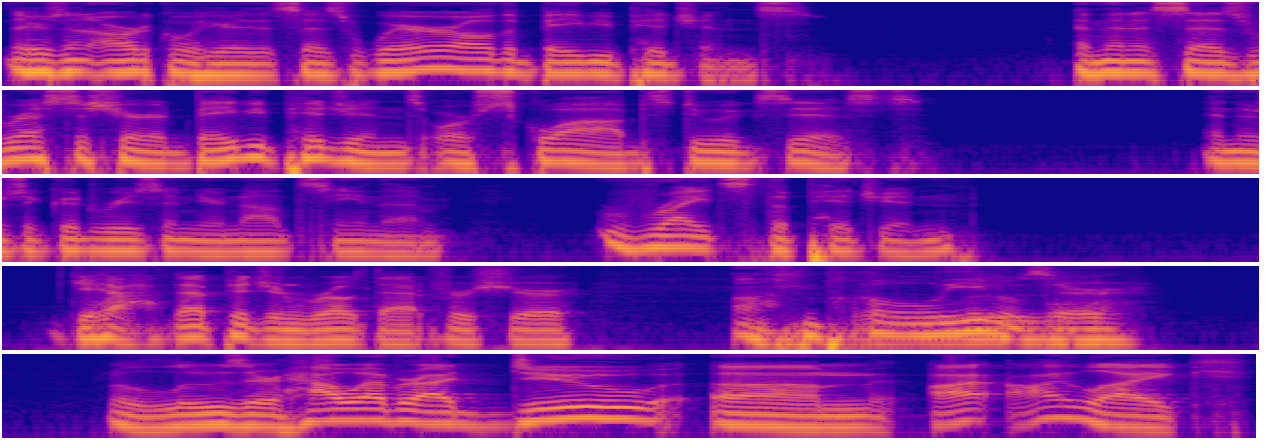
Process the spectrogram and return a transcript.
There's an article here that says, Where are all the baby pigeons? And then it says, Rest assured, baby pigeons or squabs do exist. And there's a good reason you're not seeing them. Writes the pigeon. Yeah, that pigeon wrote that for sure. Unbelievable. Loser. What a loser. However, I do um I I like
